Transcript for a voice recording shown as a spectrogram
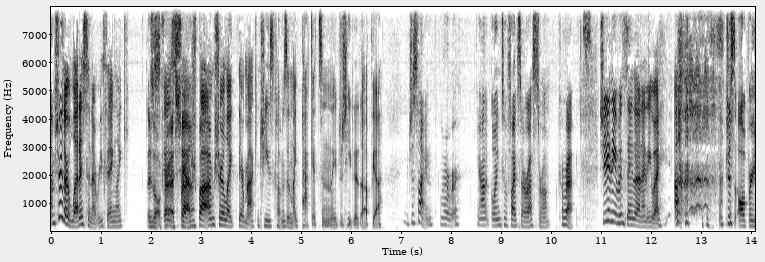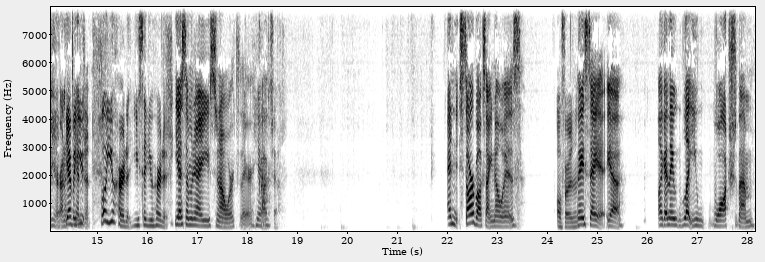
I'm sure their lettuce and everything like It's all is fresh, fresh, yeah. but I'm sure like their mac and cheese comes in like packets and they just heat it up. Yeah, which is fine. Whatever. You're not going to a five star restaurant. Correct. She didn't even say that anyway. I'm just over here on a Yeah, but you, tangent. well, you heard it. You said you heard it. yeah, somebody I used to know worked there. Yeah, Gotcha. and Starbucks I know is All frozen. they say it. Yeah, like and they let you watch them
